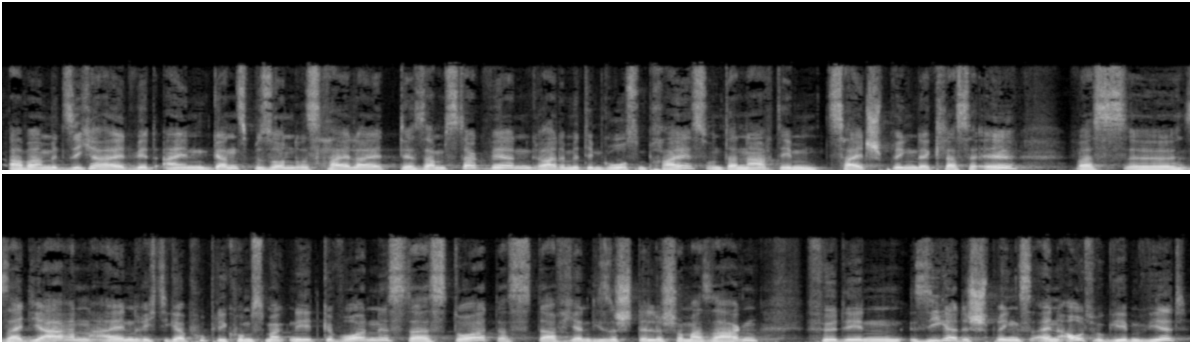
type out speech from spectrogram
Aber mit Sicherheit wird ein ganz besonderes Highlight der Samstag werden, gerade mit dem großen Preis und danach dem Zeitspringen der Klasse L, was äh, seit Jahren ein richtiger Publikumsmagnet geworden ist, da es dort, das darf ich an dieser Stelle schon mal sagen, für den Sieger des Springs ein Auto geben wird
